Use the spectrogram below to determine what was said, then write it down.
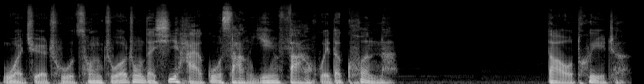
我觉出从着重的西海固嗓音返回的困难。倒退着，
